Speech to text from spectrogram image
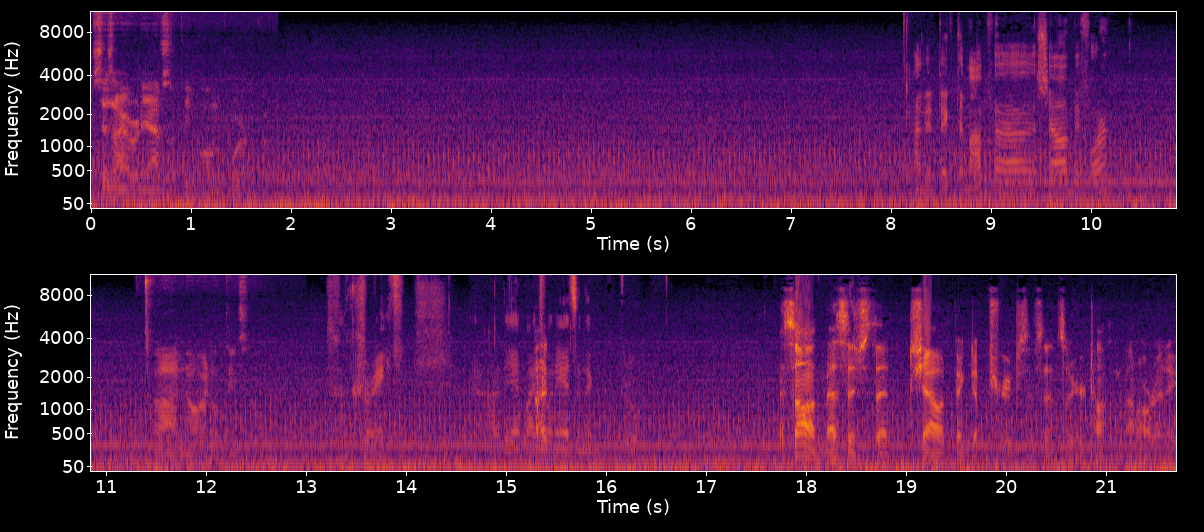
Says I already have some people on board, Have you picked them up, uh, Shao, before? uh, no, I don't think so. Great. Are the Mi-28s in the group? I saw a message that Shao had picked up troops, if that's what you're talking about already.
